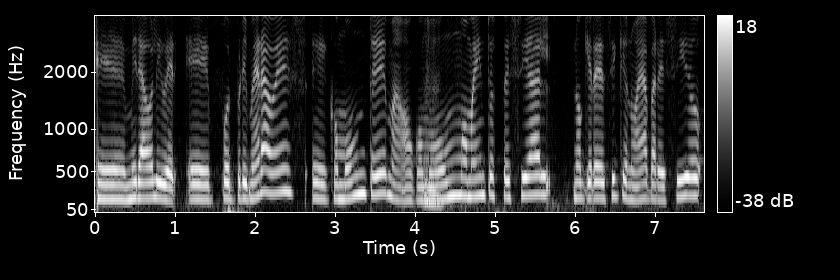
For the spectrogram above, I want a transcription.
Eh, mira, Oliver, eh, por primera vez como un tema o como un momento especial, no quiere decir que no haya aparecido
